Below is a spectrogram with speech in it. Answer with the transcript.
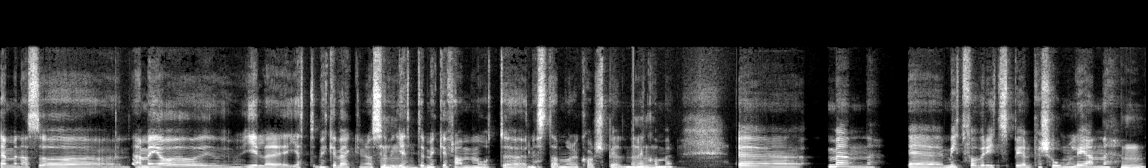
Nej, men alltså, nej, men jag gillar det jättemycket verkligen och ser Mm. jättemycket fram emot eh, nästa Mario Kart-spel när det Mm. kommer. Eh, men eh, mitt favoritspel personligen, Mm.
